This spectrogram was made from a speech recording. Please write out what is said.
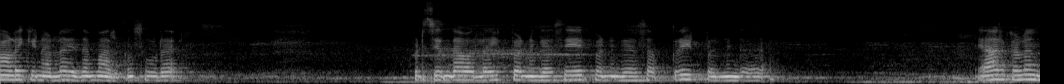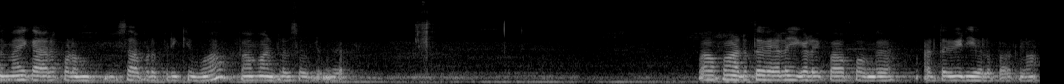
மழைக்கு நல்லா இதமாக இருக்கும் சூடாக பிடிச்சிருந்தா ஒரு லைக் பண்ணுங்கள் ஷேர் பண்ணுங்கள் சப்ஸ்கிரைப் பண்ணுங்கள் யாருக்கெல்லாம் இந்த மாதிரி காரக்குழம்பு சாப்பிட பிடிக்குமோ கமெண்டில் சொல்லுங்கள் பார்ப்போம் அடுத்த வேலைகளை பார்ப்போங்க. அடுத்த வீடியோவில் பார்க்கலாம்.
